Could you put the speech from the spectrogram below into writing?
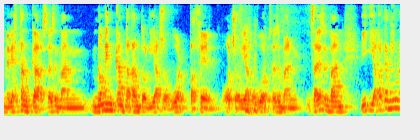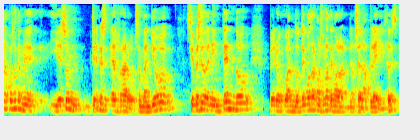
me voy a estancar, ¿sabes? Plan, no me encanta tanto el Gears of War para hacer 8 Gears of War, ¿sabes? Plan, ¿sabes? Plan, y, y aparte a mí una cosa que me... Y eso tiene que es raro. O yo siempre he sido de Nintendo, pero cuando tengo otra consola tengo, no sé, la Play, ¿sabes?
